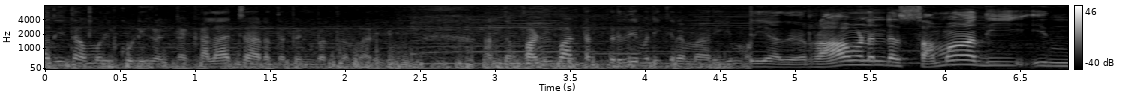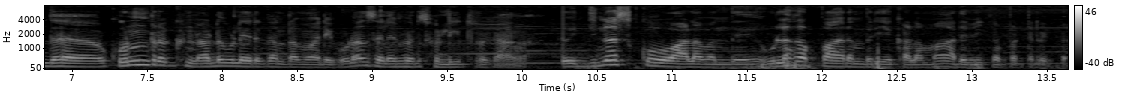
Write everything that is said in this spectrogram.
ஆதி தமிழ் குடிகள்கிட்ட கலாச்சாரத்தை பின்பற்ற மாதிரியும் அந்த பண்பாட்டை பிரதிபலிக்கிற மாதிரியும் தெரியாது ராவணன்ற சமாதி இந்த குன்றுக்கு நடுவில் இருக்கின்ற மாதிரி கூட சில பேர் சொல்லிட்டு இருக்காங்க. யுனெஸ்கோவால் வந்து உலக பாரம்பரிய களமாக அறிவிக்கப்பட்டிருக்கு.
